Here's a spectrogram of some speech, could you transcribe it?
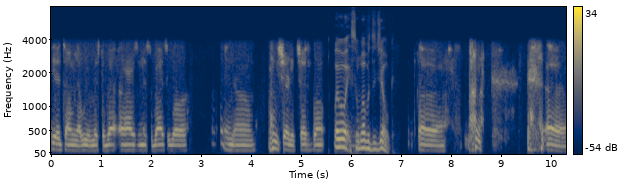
he had told me that we were Mr. Ba- uh, I was Mr. Basketball, and um, we shared a chest bump. Wait, wait, wait. So what was the joke? Uh, uh,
